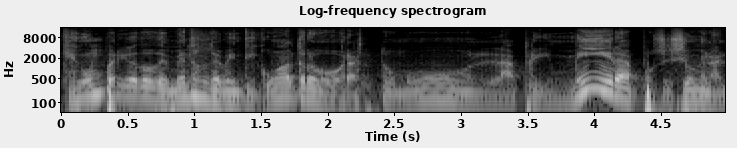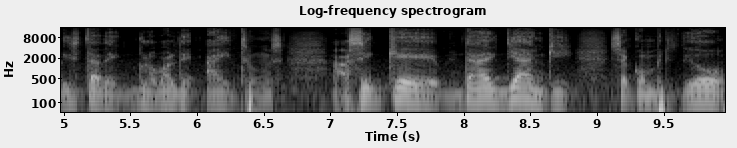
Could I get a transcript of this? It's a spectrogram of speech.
que en un periodo de menos de 24 horas tomó la primera posición en la lista de global de iTunes. Así que Daddy Yankee se convirtió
